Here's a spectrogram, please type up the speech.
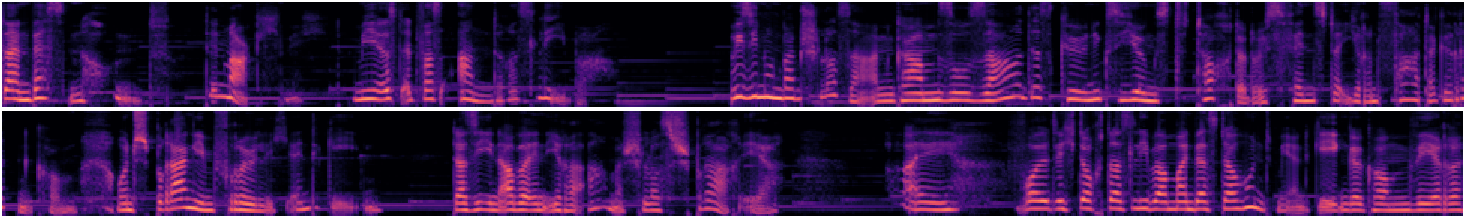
Deinen besten Hund, den mag ich nicht mir ist etwas anderes lieber. Wie sie nun beim Schlosse ankamen, so sah des Königs jüngste Tochter durchs Fenster ihren Vater geritten kommen und sprang ihm fröhlich entgegen. Da sie ihn aber in ihre Arme schloss, sprach er Ei, wollte ich doch, dass lieber mein bester Hund mir entgegengekommen wäre.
